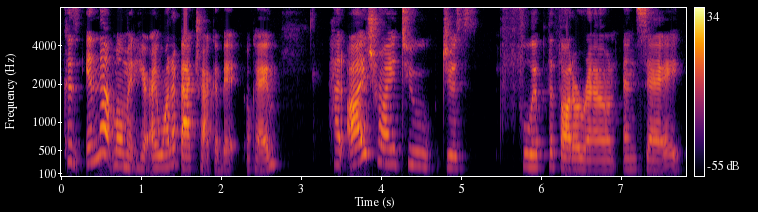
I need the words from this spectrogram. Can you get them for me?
because in that moment here, I want to backtrack a bit, okay? Had I tried to just flip the thought around and say,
